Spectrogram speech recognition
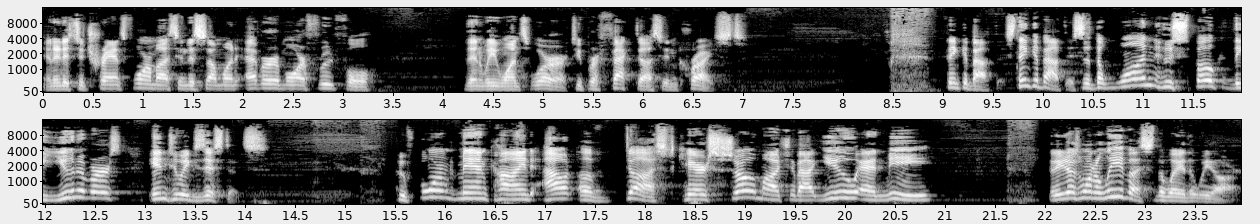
and it is to transform us into someone ever more fruitful than we once were, to perfect us in Christ. Think about this. Think about this. That the one who spoke the universe into existence, who formed mankind out of dust, cares so much about you and me that he doesn't want to leave us the way that we are.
